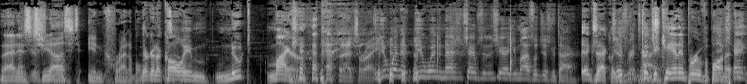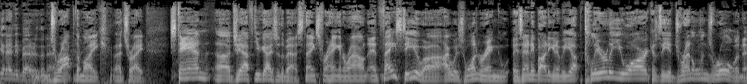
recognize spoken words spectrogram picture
That That's just just, incredible. They're going to call him Newt Meyer. That's right. you win the, you win the national championship this year, you might as well just retire. exactly. Just Because retire. you can't improve upon you it. can't get any better than that. Drop the mic. That's right. Stan, uh, Jeff, you guys are the best. Thanks for hanging around. And thanks to you. Uh, I was wondering, is anybody going to be up? Clearly you are because the adrenaline's rolling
